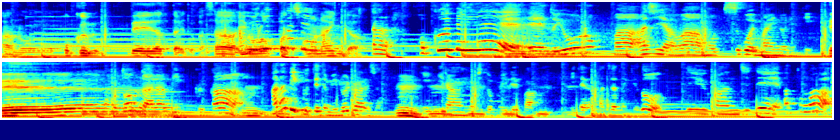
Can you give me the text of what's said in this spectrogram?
あの北米だったりとかさヨーロッパとかもないんだ。だから北米、えー、とヨーロッパ、アジアはもうすごいマイノリティ。へえほとんどアラビックか、うん。アラビックって言ってもいろいろあるじゃん。うんイランの人もいればみたいな感じなんだけど、っていう感じで、あとは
